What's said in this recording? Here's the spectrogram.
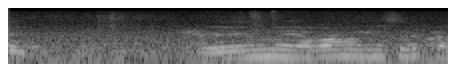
Ahí uno allá abajo, bien cerca.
